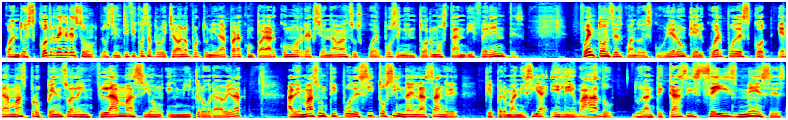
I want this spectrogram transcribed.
Cuando Scott regresó, los científicos aprovechaban la oportunidad para comparar cómo reaccionaban sus cuerpos en entornos tan diferentes. Fue entonces cuando descubrieron que el cuerpo de Scott era más propenso a la inflamación en microgravedad. Además, un tipo de citocina en la sangre que permanecía elevado durante casi seis meses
